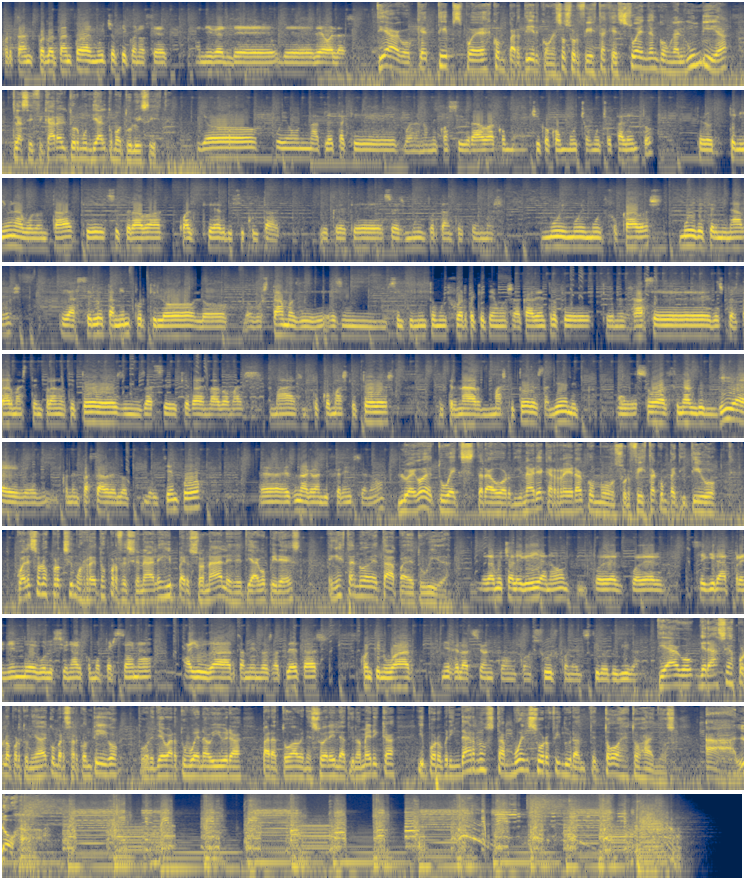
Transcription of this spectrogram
Por, por lo tanto, hay mucho que conocer a nivel de, de, de olas. Tiago, ¿qué tips puedes compartir con esos surfistas que sueñan con algún día clasificar al Tour Mundial como tú lo hiciste? Yo fui un atleta que, bueno, no me consideraba como un chico con mucho, mucho talento, pero tenía una voluntad que superaba cualquier dificultad. Yo creo que eso es muy importante, Estamos muy, muy, muy enfocados, muy determinados y hacerlo también porque lo, lo, lo, gustamos y es un sentimiento muy fuerte que tenemos acá adentro que, que, nos hace despertar más temprano que todos, nos hace quedar en lado más, más, un poco más que todos, entrenar más que todos también y, eso al final del día, y con el pasar de lo, del tiempo, eh, es una gran diferencia, ¿no? Luego de tu extraordinaria carrera como surfista competitivo, ¿Cuáles son los próximos retos profesionales y personales de Tiago Pires en esta nueva etapa de tu vida? Me da mucha alegría, ¿no? Poder, poder seguir aprendiendo, evolucionar como persona, ayudar también a los atletas, continuar mi relación con, con surf, con el estilo de vida. Tiago, gracias por la oportunidad de conversar contigo, por llevar tu buena vibra para toda Venezuela y Latinoamérica y por brindarnos tan buen surfing durante todos estos años. Aloha.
